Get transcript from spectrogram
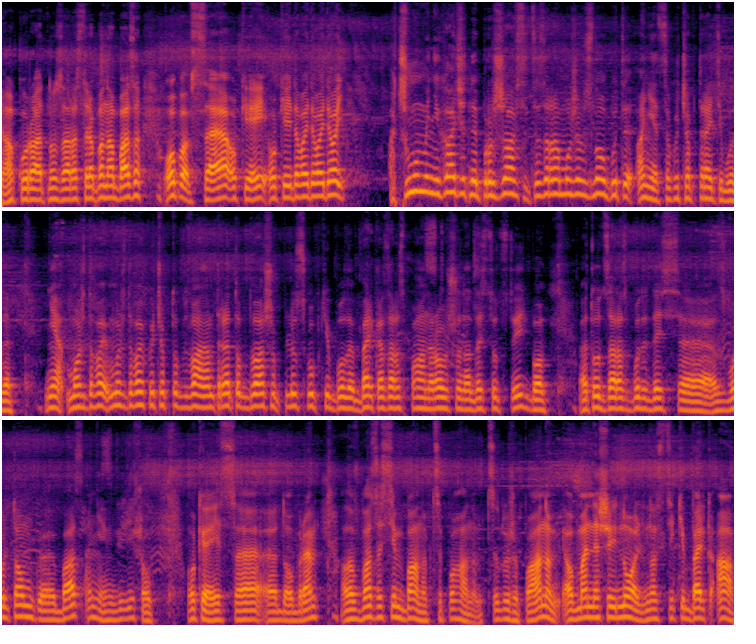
Акуратно, зараз треба на базу. Опа, все, окей, окей, давай, давай, давай. А чому мені гаджет не прожався? Це зараз може знову бути. А ні, це хоча б третій буде. Ні, може давай, може давай хоча б топ-2. Нам треба топ-2, щоб плюс кубки були. Белька зараз погано робить, що вона десь тут стоїть, бо е, тут зараз буде десь е, з вольтом е, баз. А ні, він відійшов. Окей, це е, добре. Але в база 7 банок, це погано. Це дуже погано. А в мене ще й 0. У нас тільки белька. А,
